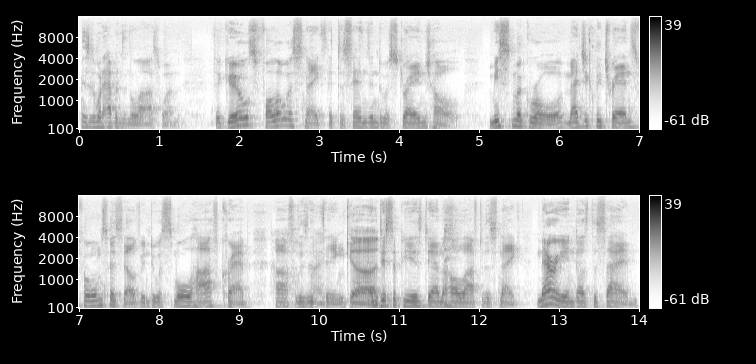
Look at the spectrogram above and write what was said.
This is what happens in the last one. The girls follow a snake that descends into a strange hole. Miss McCraw magically transforms herself into a small half crab, half lizard Oh thing, God. and disappears down the hole after the snake. Marion does the same.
